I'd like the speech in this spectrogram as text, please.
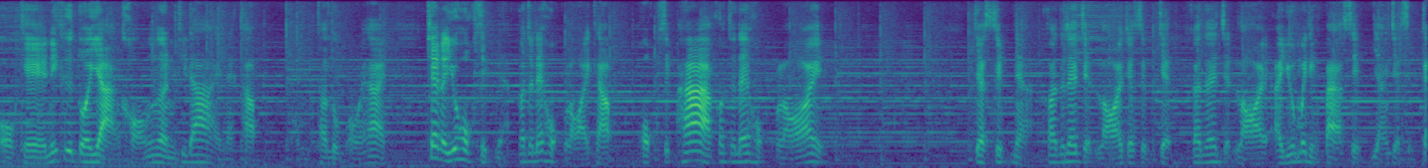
โอเค นี่คือตัวอย่างของเงินที่ได้นะครับผมสรุปเอาไว้ให้ เช่นอายุ 60 เนี่ย ก็จะได้ 600 ครับ 65 ก็จะได้ 600 70 เนี่ย ก็จะได้ 700 77 ก็จะได้ 700 อายุไม่ถึง 80 อย่าง 79 เ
